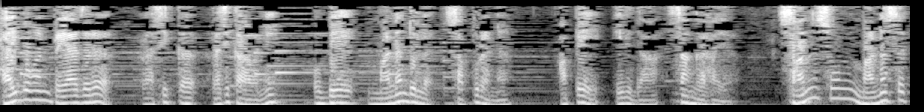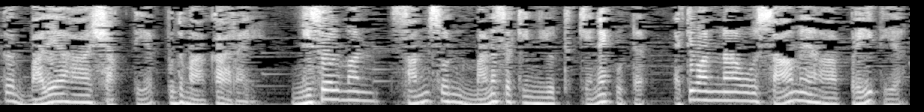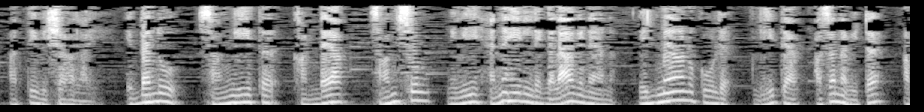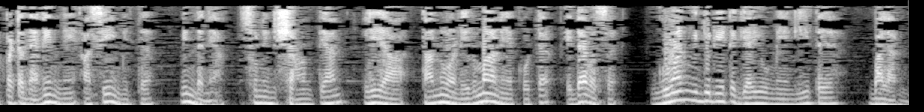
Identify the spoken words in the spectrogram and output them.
අයිබෝවන් ප්‍රයාදර රසික රසිකාවනි ඔබේ මනඳුල සපුරන අපේ ඉරිදා සංග්‍රහය. සංසුන් මනසක බලය හා ශක්තිය පුදුමාකාරයි. නිසල්මන් සංසුන් මනසකින් යුත් කෙනෙකුට ඇතිවන්නා වූ සාමය හා ප්‍රීතිය අති විශාලයි. එබඳු සංගීත ඛණ්ඩයක් සංසුන් නිවි හැනහිල්ලේ ගලාගෙන යන විඥානුකූල ගීතයක් අසන විට අපට දැනෙන්නේ අසීමිත වින්දනයක්. සුනිල් ශාන්තයන් ලියා තනුව නිර්මාණය කොට එදවස ගුවන් විදුලියට ගැයූ මේ ගීතය බලන්න.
